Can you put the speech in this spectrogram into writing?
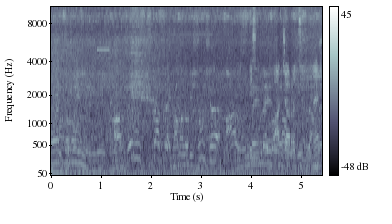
Սայատնովային Արդեն իսկ ստացեք ամանորի շունչը Իսկ պատճառություններ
